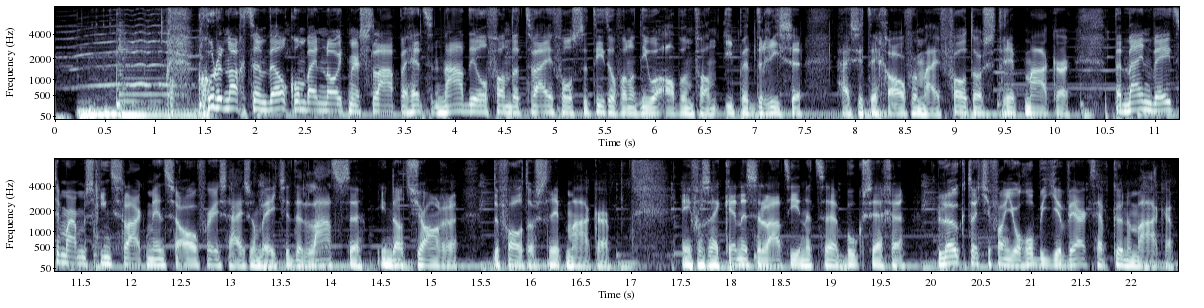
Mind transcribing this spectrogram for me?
Goedenacht en welkom bij Nooit meer slapen. Het nadeel van de twijfels, de titel van het nieuwe album van Ipe Driessen. Hij zit tegenover mij, fotostripmaker. Bij mijn weten, maar misschien sla ik mensen over, is hij zo'n beetje de laatste in dat genre, de fotostripmaker. Een van zijn kennissen laat hij in het eh, boek zeggen: Leuk dat je van je hobby je werk hebt kunnen maken.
